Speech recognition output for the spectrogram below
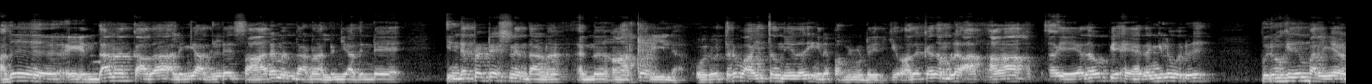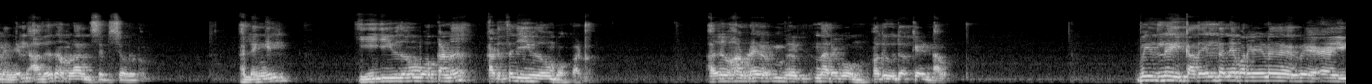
അത് എന്താണ് ആ കഥ? അല്ലെങ്കിൽ അതിന്റെ സാരം എന്താണ്? അല്ലെങ്കിൽ അതിന്റെ ഇന്റർപ്രിട്ടേഷൻ എന്താണ്? എന്ന് ആർക്കും അറിയില്ല. ഓരോരുത്തർ വായി തോന്നിയത് ഇങ്ങനെ പറഞ്ഞുകൊണ്ടേയിരിക്കും. അതൊക്കെ നമ്മൾ ആ ഏതോ ഏതെങ്കിലും ഒരു പുരോഹിതൻ പറയുകയാണെങ്കിൽ അത് നമ്മൾ അനുസരിച്ചോളണം. അല്ലെങ്കിൽ ഈ ജീവിതവും പോക്കാണ് അടുത്ത ജീവിതവും പോക്കാണ്. അത് അവിടെ നരകവും അതും ഇതൊക്കെ ഉണ്ടാവും. അപ്പൊ ഇതിൽ ഈ കഥയിൽ തന്നെ പറയണ ഈ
